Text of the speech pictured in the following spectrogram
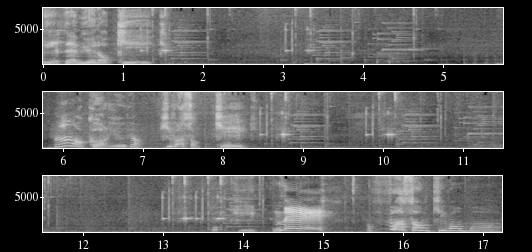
Miért nem jön a kék? Nem akar jönni, kivaszok kék. Oké. Ne! A faszom ki van ma!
